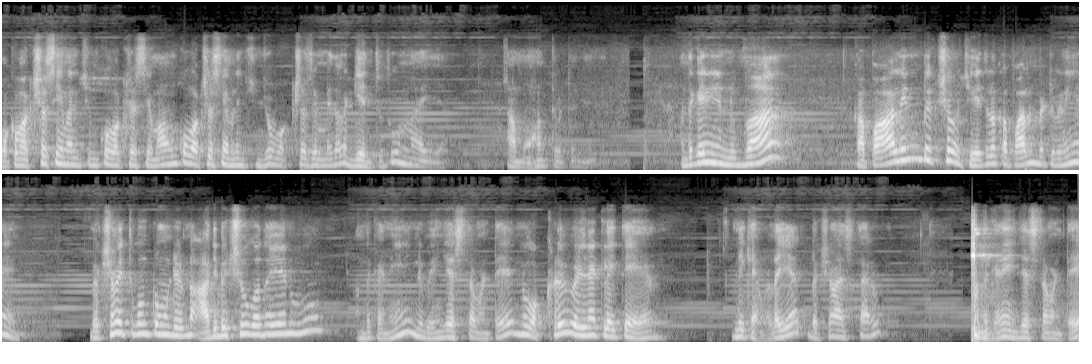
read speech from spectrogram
ఒక వక్షసీమ నుంచి ఇంకో వక్షసీమ ఇంకో వక్షసీమ నుంచి ఇంకో వక్షసీమ మీద అలా గెంతుతూ ఉన్నాయి ఆ మోహంతో అందుకని నువ్వా కపాలిన్ భిక్షు చేతిలో కపాలం పెట్టుకుని భిక్షం ఎత్తుకుంటూ ఉండే ఆది భిక్షువు కదయ్యా నువ్వు. అందుకని నువ్వేం చేస్తావంటే నువ్వు ఒక్కడికి వెళ్ళినట్లయితే నీకు ఎవడయ్యా భిక్షం వేస్తారు? అందుకని ఏం చేస్తావంటే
